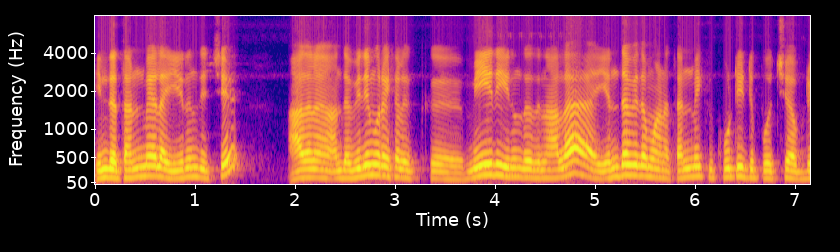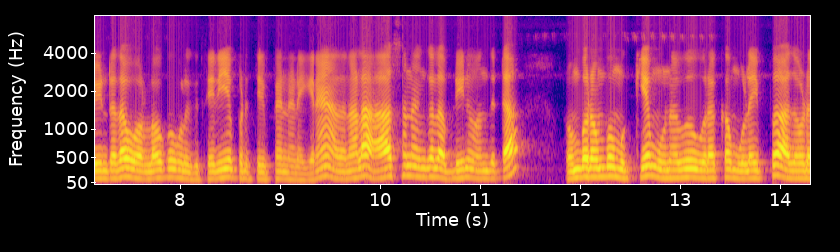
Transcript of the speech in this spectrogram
இந்த தன்மையில் இருந்துச்சு. அதனை அந்த விதிமுறைகளுக்கு மீறி இருந்ததுனால எந்த விதமான தன்மைக்கு கூட்டிகிட்டு போச்சு அப்படின்றத ஓரளவுக்கு உங்களுக்கு தெரியப்படுத்தியிருப்பேன்னு நினைக்கிறேன். அதனால் ஆசனங்கள் அப்படின்னு வந்துட்டால் ரொம்ப ரொம்ப முக்கியம். உணவு உறக்கம் உழைப்பு அதோட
